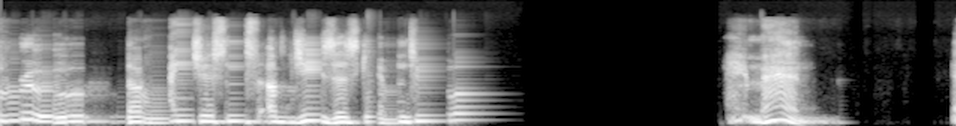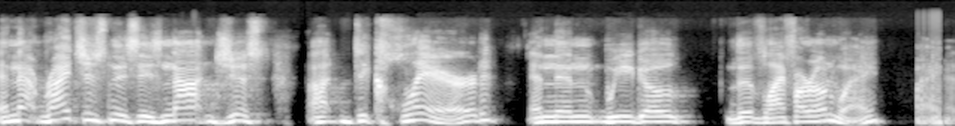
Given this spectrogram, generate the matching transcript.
through the righteousness of Jesus given to us. Amen. And that righteousness is not just uh, declared and then we go live life our own way.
